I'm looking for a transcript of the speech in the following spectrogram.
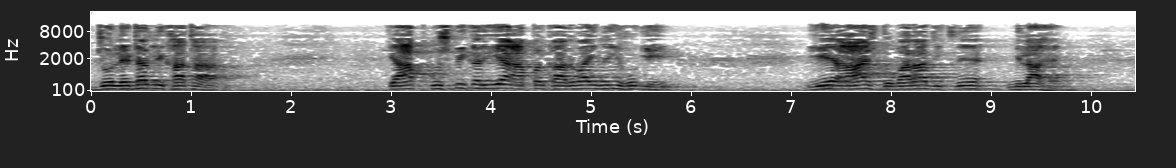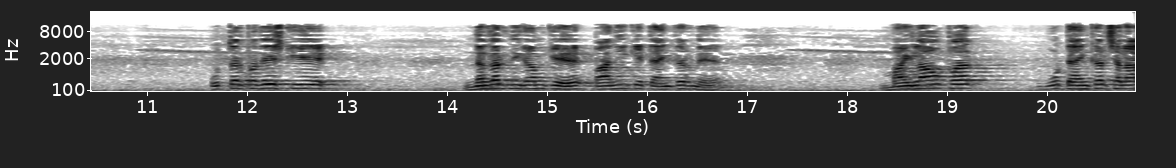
जो लेटर लिखा था कि आप कुछ भी करिए, आप पर कार्रवाई नहीं होगी ये आज दोबारा दिखने मिला है। उत्तर प्रदेश के नगर निगम के पानी के टैंकर ने महिलाओं पर वो टैंकर चला।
